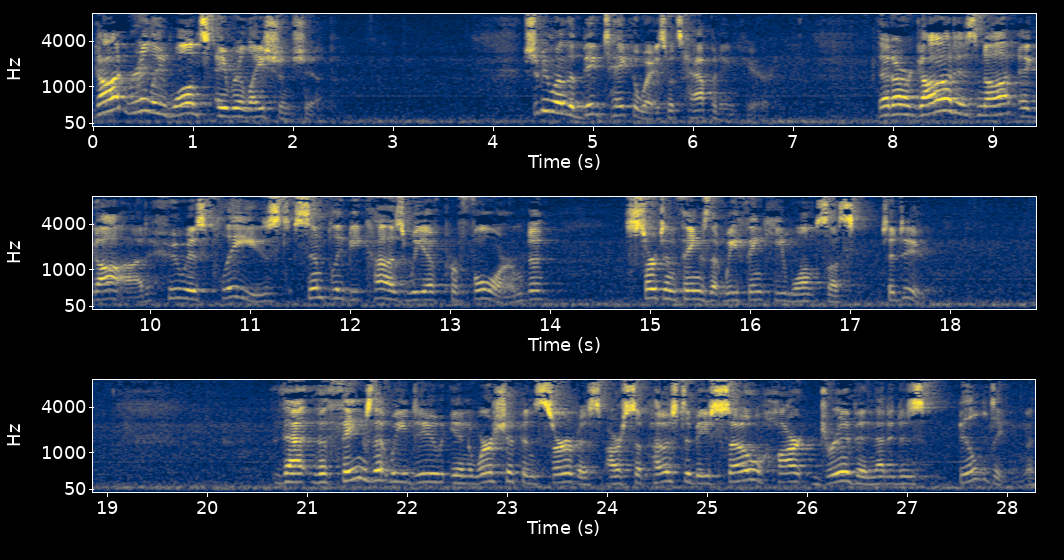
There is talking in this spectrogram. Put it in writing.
God really wants a relationship. Should be one of the big takeaways what's happening here that our God is not a God who is pleased simply because we have performed certain things that we think He wants us to do. That the things that we do in worship and service are supposed to be so heart driven that it is building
